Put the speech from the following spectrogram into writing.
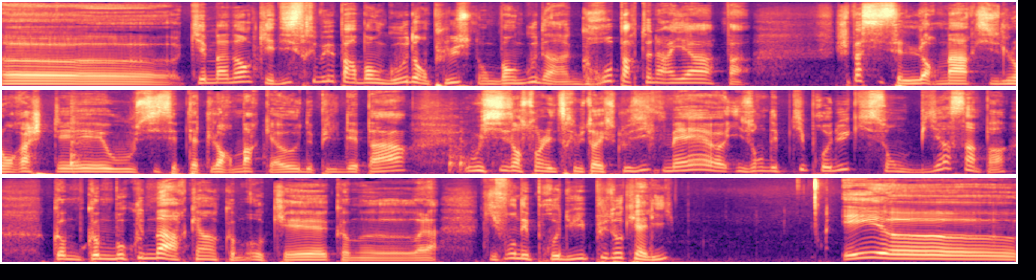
euh, qui est maintenant, qui est distribuée par Banggood en plus. Donc Banggood a un gros partenariat, enfin, je sais pas si c'est leur marque, s'ils l'ont racheté, ou si c'est peut-être leur marque à eux depuis le départ, ou s'ils en sont les distributeurs exclusifs, mais ils ont des petits produits qui sont bien sympas, comme, beaucoup de marques, hein, comme OK, comme voilà, qui font des produits plutôt quali. Et, euh,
